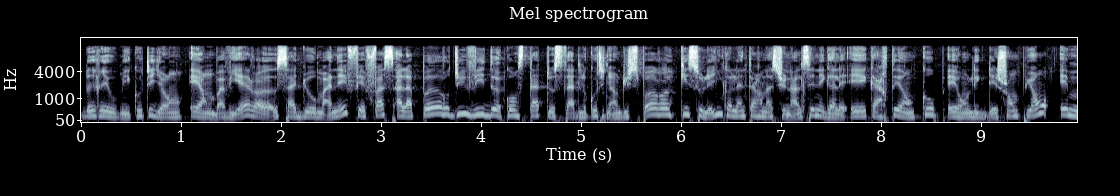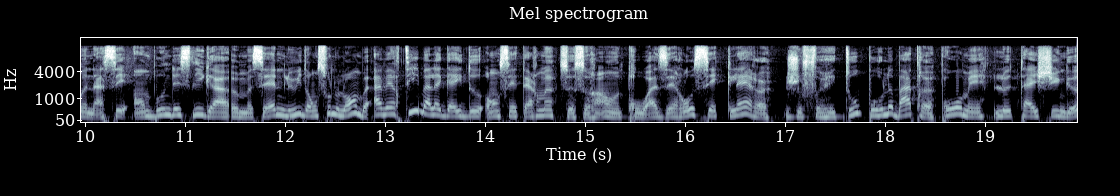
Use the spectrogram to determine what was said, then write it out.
de Réumi Quotidien. Et en Bavière, Sadio Mané fait face à la peur du vide, constate stade le quotidien du sport, qui souligne que l'international sénégalais est écarté en Coupe et en Ligue des Champions et menacé en Bundesliga. Emerson, lui, dans son lombe, avertit Balagaï 2 en ces termes. Ce sera un 3-0, c'est clair. Je ferai tout pour le battre. Promet le Taïching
